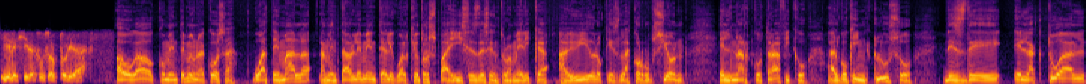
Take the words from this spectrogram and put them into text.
y elegir a sus autoridades. Abogado, coménteme una cosa. Guatemala, lamentablemente, al igual que otros países de Centroamérica, ha vivido lo que es la corrupción, el narcotráfico, algo que incluso desde el actual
